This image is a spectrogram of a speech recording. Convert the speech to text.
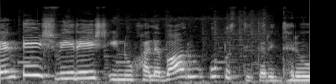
Venkatesh Veeresh ಇನ್ನು ಹಲವಾರು ಉಪಸ್ಥಿತರಿದ್ದರು.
